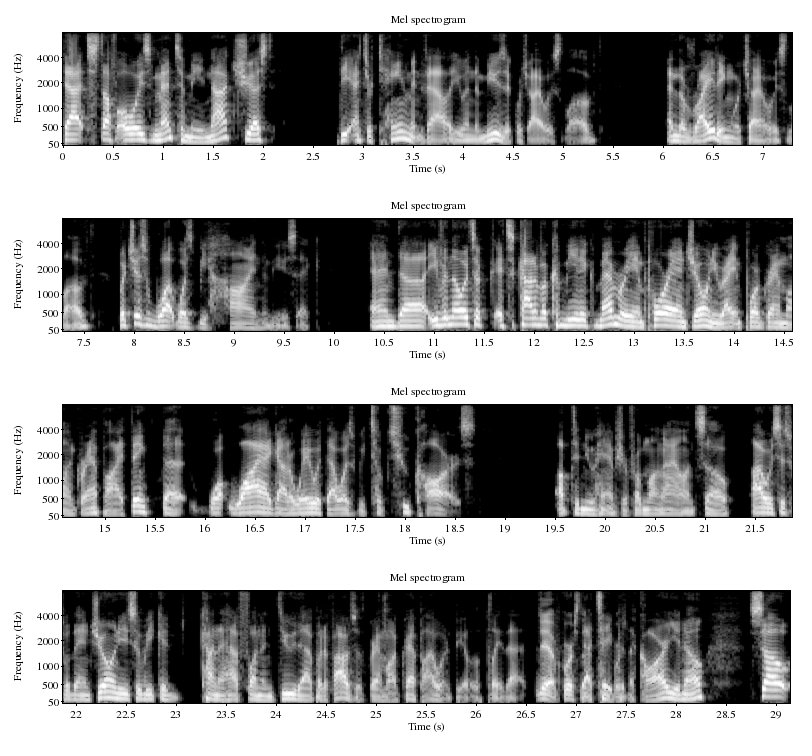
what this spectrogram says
that stuff always meant to me, not just the entertainment value and the music, which I always loved, and the writing, which I always loved, but just what was behind the music. And uh, even though it's a it's kind of a comedic memory, and poor Aunt Joni, right, and poor Grandma and Grandpa, I think that wh- why I got away with that was we took two cars up to New Hampshire from Long Island, so I was just with Aunt Joni, so we could kind of have fun and do that. But if I was with Grandma and Grandpa, I wouldn't be able to play that. Yeah, of course. That not. tape in the car, you know. So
